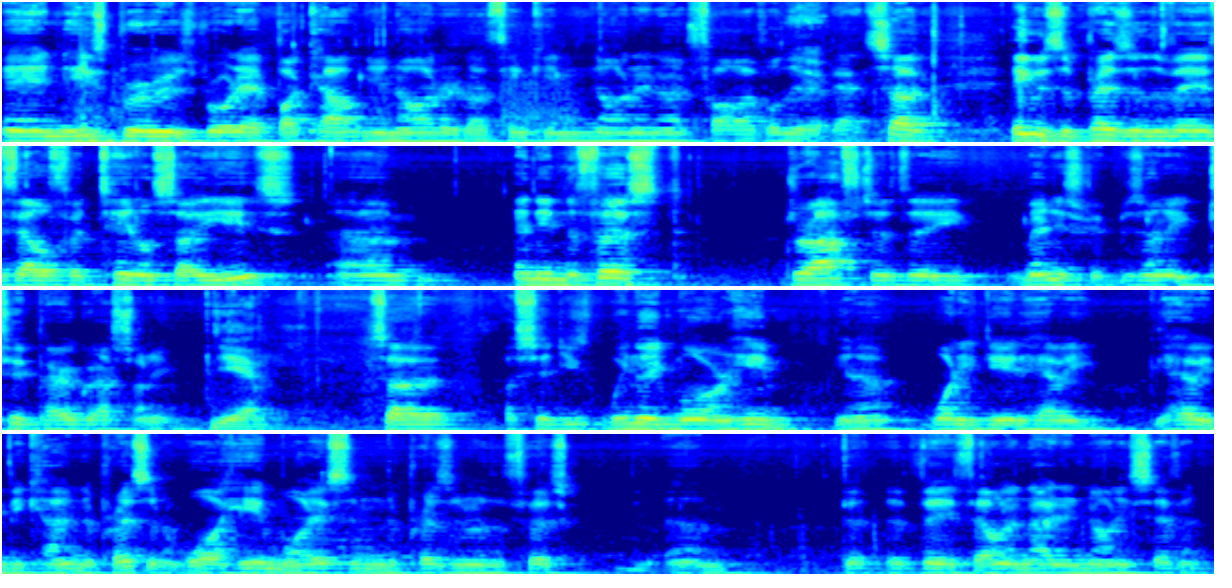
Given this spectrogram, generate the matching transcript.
and his brewery was brought out by Carlton United, I think, in 1905 or thereabouts. So he was the president of the VFL for 10 or so years. Um, and in the first draft of the manuscript, there's only two paragraphs on him. yeah So I said, you, we need more on him. You know what he did, how he how he became the president, why him, why isn't the president of the first um, VFL in 1897,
